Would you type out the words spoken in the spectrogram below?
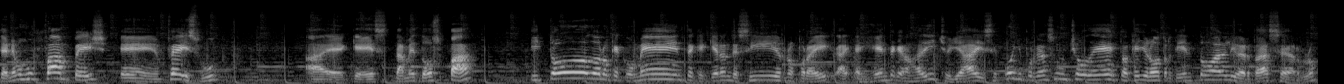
Tenemos un fanpage en Facebook ah, eh, que es dame dos pa. Y todo lo que comente, que quieran decirnos por ahí, hay, hay gente que nos ha dicho ya, dice, oye, ¿por qué no hacen un show de esto, aquello y lo otro? Tienen toda la libertad de hacerlo.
